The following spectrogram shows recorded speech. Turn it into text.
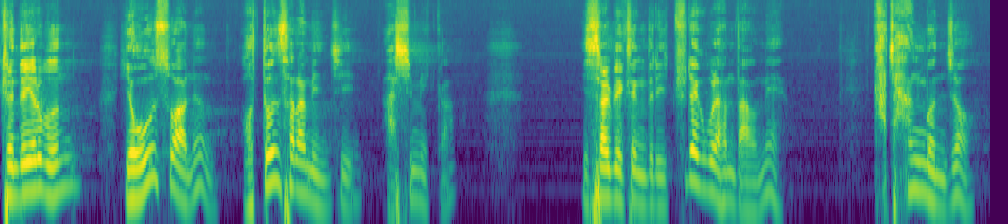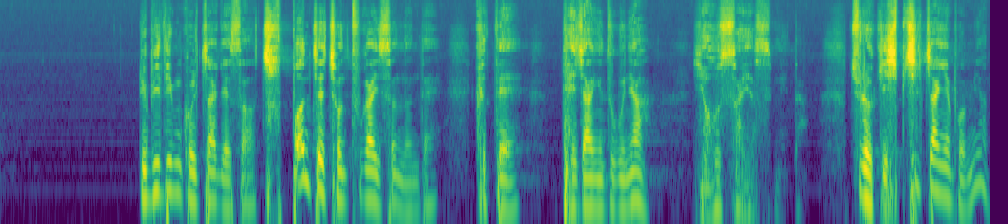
그런데 여러분 여호수아는 어떤 사람인지 아십니까? 이스라엘 백성들이 출애굽을 한 다음에 가장 먼저 르비딤 골짜기에서 첫 번째 전투가 있었는데 그때 대장이 누구냐? 여호수아였습니다. 출애굽기 17장에 보면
